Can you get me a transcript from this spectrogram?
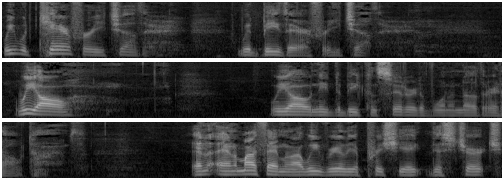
We would care for each other. We'd be there for each other. We all we all need to be considerate of one another at all times. And, and my family and I, we really appreciate this church.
